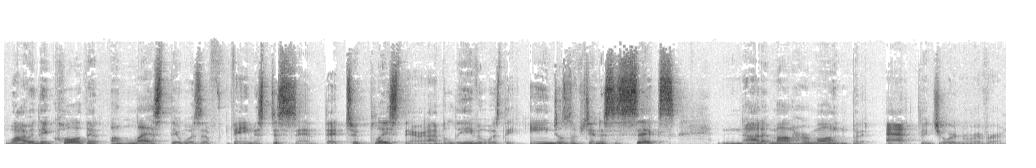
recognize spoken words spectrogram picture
Why would they call it that unless there was a famous descent that took place there? And I believe it was the angels of Genesis 6, not at Mount Hermon, but at the Jordan River.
